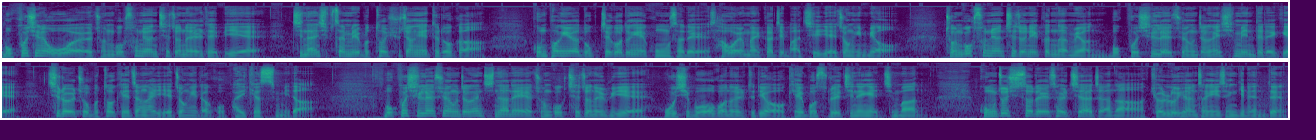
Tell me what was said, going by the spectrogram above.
목포시는 5월 전국 소년체전을 대비해 지난 13일부터 휴장에 들어가 곰팡이와 녹 제거 등의 공사를 4월 말까지 마칠 예정이며 전국 소년체전이 끝나면 목포 실내 수영장을 시민들에게 7월 초부터 개장할 예정이라고 밝혔습니다. 목포 실내 수영장은 지난해 전국 체전을 위해 55억 원을 들여 개보수를 진행했지만 공조시설을 설치하지 않아 결로 현상이 생기는 등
